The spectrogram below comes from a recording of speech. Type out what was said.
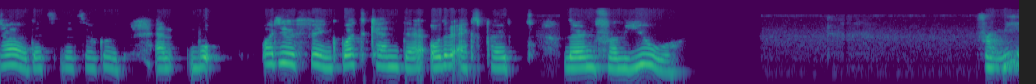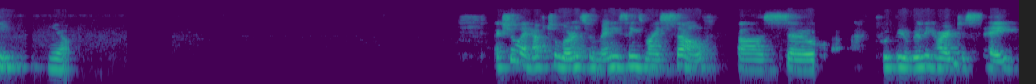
Oh, that's that's so good. And w- what do you think? What can the other experts learn from you? From me? Yeah. Actually, I have to learn so many things myself. Uh, so it would be really hard to say.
